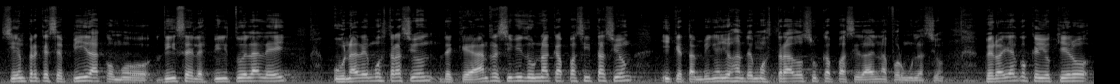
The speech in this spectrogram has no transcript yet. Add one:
siempre que se pida, como dice el espíritu de la ley, una demostración de que han recibido una capacitación y que también ellos han demostrado su capacidad en la formulación. Pero hay algo que yo quiero,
